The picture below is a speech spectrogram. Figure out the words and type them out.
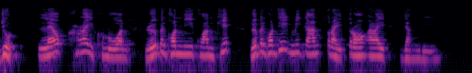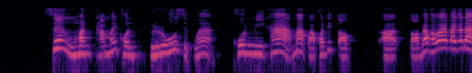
หยุดแล้วใคร่ครวญหรือเป็นคนมีความคิด หรือเป็นคนที่มีการไตร่ตรองอะไรอย่างดี ซึ่งมันทำให้คนรู้สึกว่า คุณมีค่ามากกว่าคนที่ตอบอตอบแล้วคำว่าไปก็ได้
